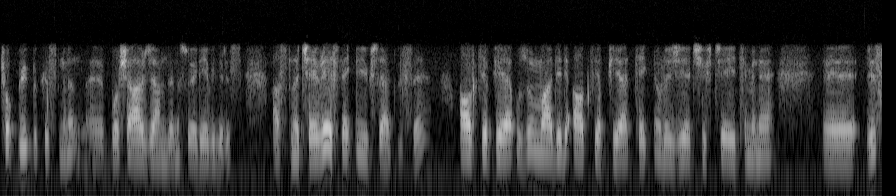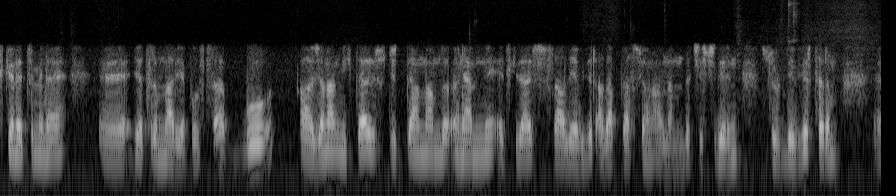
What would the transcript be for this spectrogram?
çok büyük bir kısmının e, boşa harcandığını söyleyebiliriz. Aslında çevre esnekliği yükseltilse, altyapıya, uzun vadeli altyapıya, teknolojiye, çiftçi eğitimine, e, risk yönetimine e, yatırımlar yapılsa bu harcanan miktar ciddi anlamda önemli etkiler sağlayabilir adaptasyon anlamında. Çiftçilerin sürdürülebilir tarım e,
